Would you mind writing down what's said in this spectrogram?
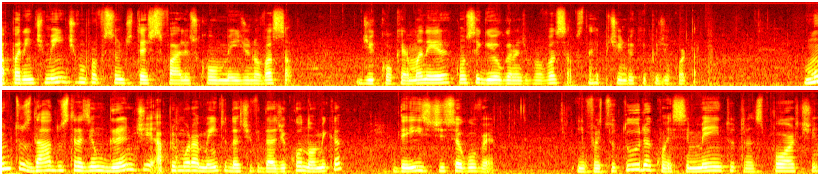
aparentemente uma profissão de testes falhos como meio de inovação. De qualquer maneira, conseguiu grande aprovação. Está repetindo aqui, podia cortar. Muitos dados traziam grande aprimoramento da atividade econômica desde seu governo. Infraestrutura, conhecimento, transporte,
